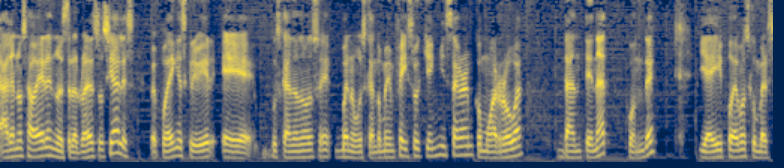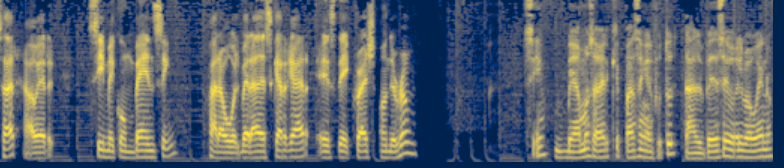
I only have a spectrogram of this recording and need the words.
háganos saber en nuestras redes sociales. Me pueden escribir eh, buscándonos, eh, bueno, buscándome en Facebook y en Instagram como arroba dantenat con D. Y ahí podemos conversar a ver si me convencen para volver a descargar este Crash on the Run. Sí, veamos a ver qué pasa en el futuro. Tal vez se vuelva bueno.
